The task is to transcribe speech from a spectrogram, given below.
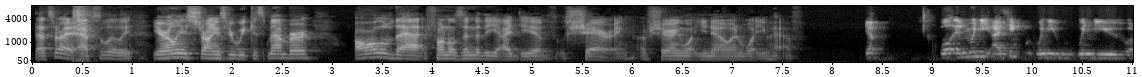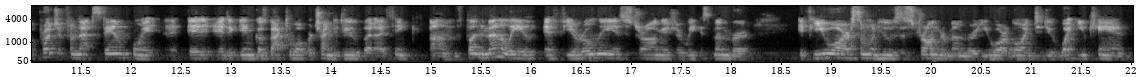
That's right, absolutely. You're only as strong as your weakest member. All of that funnels into the idea of sharing, of sharing what you know and what you have. Well, and when you, I think when you when you approach it from that standpoint, it, it again goes back to what we're trying to do. But I think um, fundamentally, if you're only as strong as your weakest member, if you are someone who's a stronger member, you are going to do what you can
